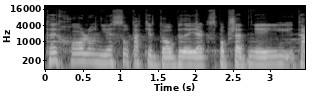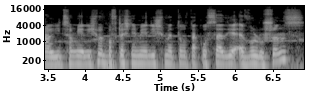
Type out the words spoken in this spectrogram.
te holo nie są takie dobre jak z poprzedniej talii, co mieliśmy, bo wcześniej mieliśmy tą taką serię Evolutions.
